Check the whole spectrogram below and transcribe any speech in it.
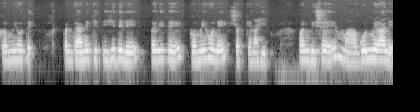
कमी होते. पण त्याने कितीही दिले तरी ते कमी होणे शक्य नाही. पण विषय मागून मिळाले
